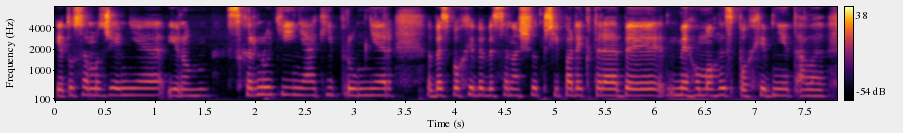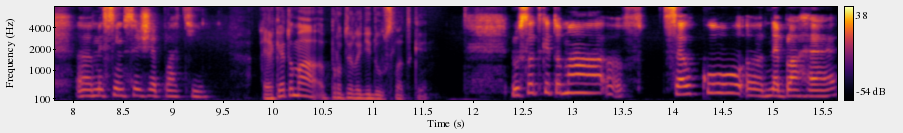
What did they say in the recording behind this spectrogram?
Je to samozřejmě jenom schrnutí, nějaký průměr. Bez pochyby by se našly případy, které by mi ho mohly spochybnit, ale uh, myslím si, že platí. A jaké to má pro ty lidi důsledky? Důsledky to má v celku neblahé.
